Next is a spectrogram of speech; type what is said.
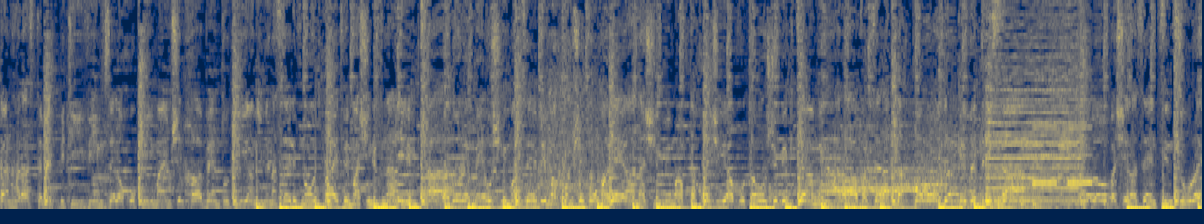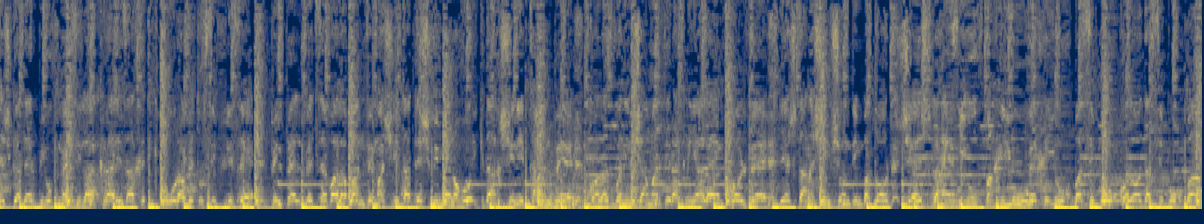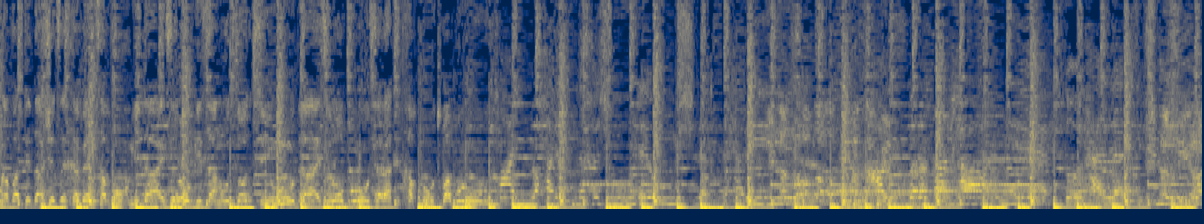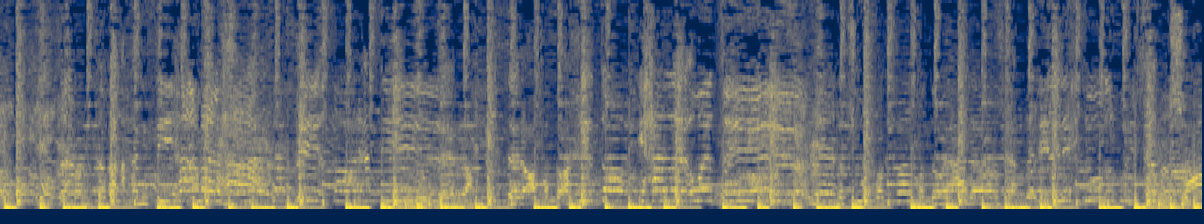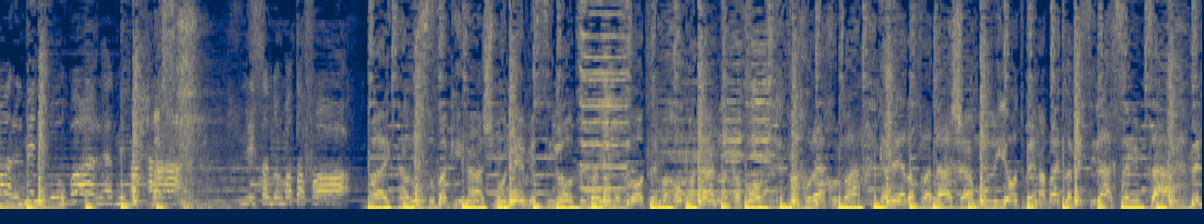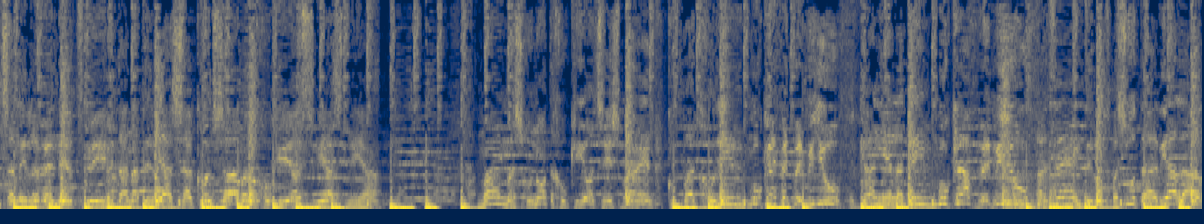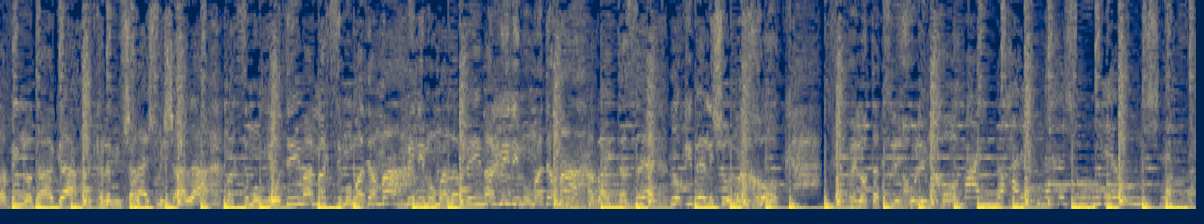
וכאן הרסתם את ביתי ואם זה לא חוקי מה הם שלך? בן דודי אני מנסה לבנות בית ומה שנבנה לי נמצא. בדור אמהו שימצא במקום שבו מלא אנשים עם הבטחות שיאהבו את האור שבקצה המנהרה אבל זה רק לחפור עוד רכבת דריסה בשיר הזה אין צנזורה, יש גדר ביוב מצילה, קרא לזה ארכיטקטורה ותוסיף לי זה פלפל בצבע לבן ומה שיתעטש ממנו הוא אקדח שניתן בכל הזמנים שאמרתי רק נהיה להם קול ויש את האנשים שעומדים בתור שיש להם חיוך בחיוך וחיוך בסיבוך. כל עוד הסיבוך בן אבל תדע שזה חבל סבוך מדי. זה לא גזענות זאת ציונות די. זה לא בורות זה רק התחפרות בבורות. מה אם לא חריף נחשו המטפה בית הרוס ובגינה שמונה מסילות וביום עוברות לפחות 200 רכבות. מאחורי החורבה גדר הפרדה שאמור להיות בין הבית למסילה. אך זה נמצא בין שניר לבין ניר צבי וטענת עירייה שהכל שם לא חוקי השנייה. שנייה מה עם השכונות החוקיות שיש בהן. קופת חולים מוקפת בביוב. גן ילדים מוקף בביוב. על זה אין תירוץ פשוט העלייה לערבים לא דאגה. כי לממשלה יש משאלה. מקסימום יהודים על מקסימום אדמה. מינימום ערבים על מינימום אדמה. הבית הזה לא קיבל אישור מהחוק ולא תצליחו למחוק. מה אם לא חריף נחשו לאום משלצה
